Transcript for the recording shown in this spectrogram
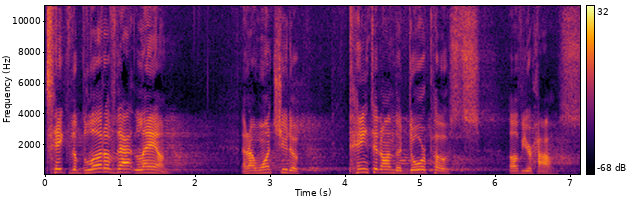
take the blood of that lamb, and I want you to paint it on the doorposts of your house.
